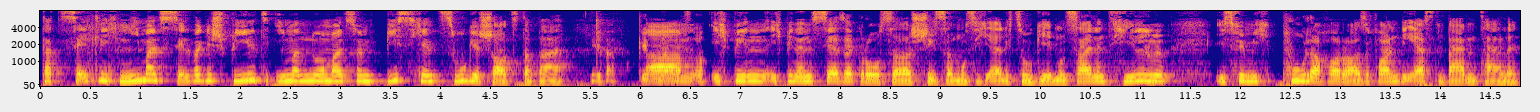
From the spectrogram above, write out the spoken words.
Tatsächlich niemals selber gespielt, immer nur mal so ein bisschen zugeschaut dabei. Ja, geht mir ähm, so. Ich bin, ich bin ein sehr, sehr großer Schisser, muss ich ehrlich zugeben. Und Silent Hill mhm. ist für mich purer Horror, also vor allem die ersten beiden Teile.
